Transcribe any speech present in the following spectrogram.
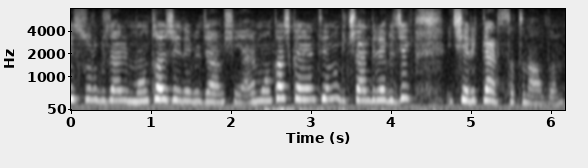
Bir sürü güzel montaj edebileceğim şey yani montaj kalitemi güçlendirebilecek içerikler satın aldım.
